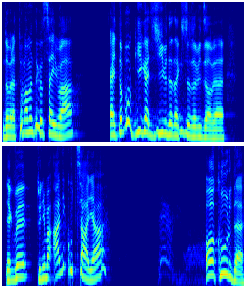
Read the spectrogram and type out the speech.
Dobra, tu mamy tego save'a. Ej, to było giga dziwne, tak szczerze, widzowie. Jakby, tu nie ma ani kucania. O kurde!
